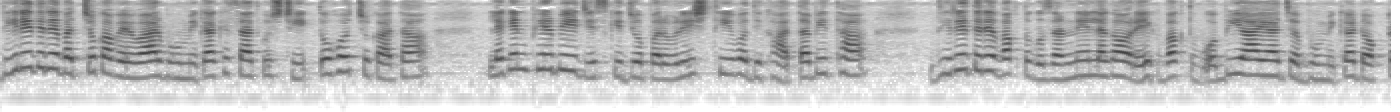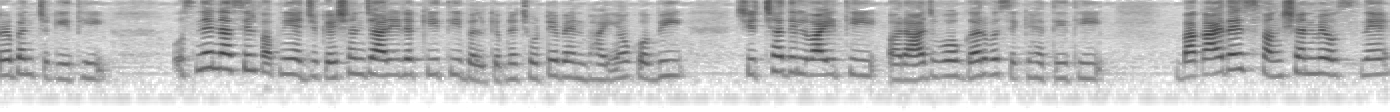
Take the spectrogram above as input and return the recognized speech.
धीरे धीरे बच्चों का व्यवहार भूमिका के साथ कुछ ठीक तो हो चुका था लेकिन फिर भी जिसकी जो परवरिश थी वो दिखाता भी था। धीरे धीरे वक्त गुजरने लगा और एक वक्त वो भी आया जब भूमिका डॉक्टर बन चुकी थी। उसने न सिर्फ़ अपनी एजुकेशन जारी रखी थी, बल्कि अपने छोटे बहन भाइयों को भी शिक्षा दिलवाई थी और आज वो गर्व से कहती थी, बाकायदा इस फ़ंक्शन में उसने,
